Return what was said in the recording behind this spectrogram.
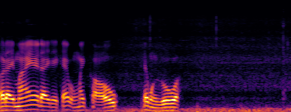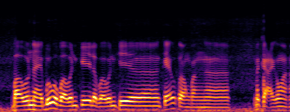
Ở đây máy ở đây thì cái bằng máy cộ cái bằng gua bờ bên này bước qua bờ bên kia là bờ bên kia ờ, kéo toàn bằng ờ, máy cài không à?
